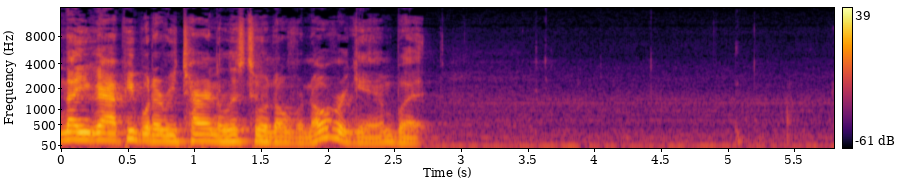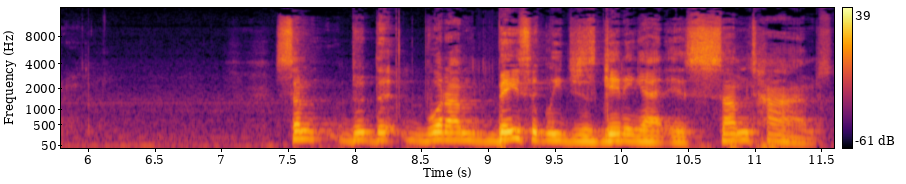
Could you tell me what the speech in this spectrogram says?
Now you got people that return to listen to it over and over again, but some the, the, what I'm basically just getting at is sometimes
